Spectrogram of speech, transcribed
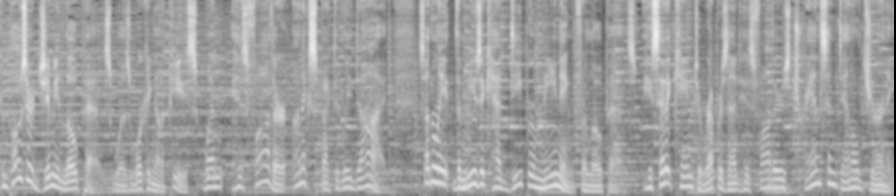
Composer Jimmy Lopez was working on a piece when his father unexpectedly died. Suddenly, the music had deeper meaning for Lopez. He said it came to represent his father's transcendental journey.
